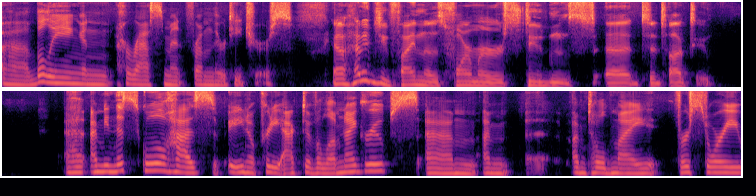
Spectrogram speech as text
uh, bullying and harassment from their teachers. Now, how did you find those former students uh, to talk to? Uh, I mean, this school has you know pretty active alumni groups. Um, I'm uh, I'm told my first story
